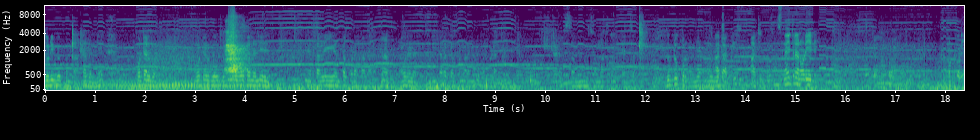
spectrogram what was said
ದುಡಿಬೇಕು ಅಂತ ಹಠದಲ್ಲಿ ಹೋಟೆಲ್ಗೆ ಹೋದೆ ಹೋಟೆಲ್ಗೆ ಹೋಗಿ ಹೋಟೆಲಲ್ಲಿ ತಳಿ ಅಂತ ಕೊಡೋಕ್ಕಾಗಲ್ಲ. ಹಾಂ. ಅವ್ರು ಹೇಳೋದು ಈ ಥರ ಕೆಲಸ ಮಾಡೋಂಗೆ ಬರಬೇಡ ಎರಡು ದಿವಸ ಮೂರು ದಿವಸ ಮಾಡ್ಕೊಂಡು ಕೆಲಸ. ದುಡ್ಡು ಕೊಡೋಂಗೆ ಹಾಕಿ ಆಚೆ. ಸ್ನೇಹಿತರೆ ನೋಡಿ ಇಲ್ಲಿ. ಕೊಡಿ.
